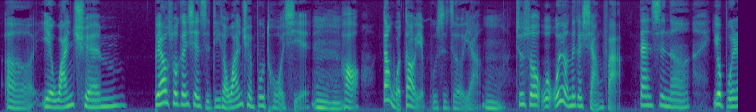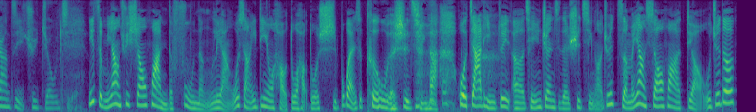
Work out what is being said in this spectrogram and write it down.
呃，也完全。不要说跟现实低头，完全不妥协。嗯，嗯，好，但我倒也不是这样。嗯，就是说我我有那个想法，但是呢，又不会让自己去纠结。你怎么样去消化你的负能量？我想一定有好多好多事，不管是客户的事情啊，或家庭最呃前一阵子的事情啊，就是怎么样消化掉？我觉得，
